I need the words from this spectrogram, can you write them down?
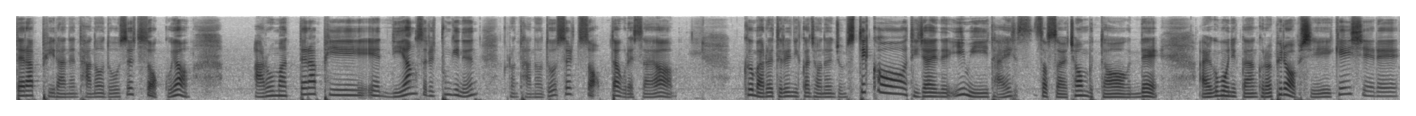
테라피라는 단어도 쓸 수 없고요. 아로마 테라피의 뉘앙스를 풍기는 그런 단어도 쓸 수 없다고 그랬어요. 그 말을 들으니까 저는 좀 스티커 디자인을 이미 다 했었어요. 처음부터. 근데 알고 보니까 그럴 필요 없이 KCL의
